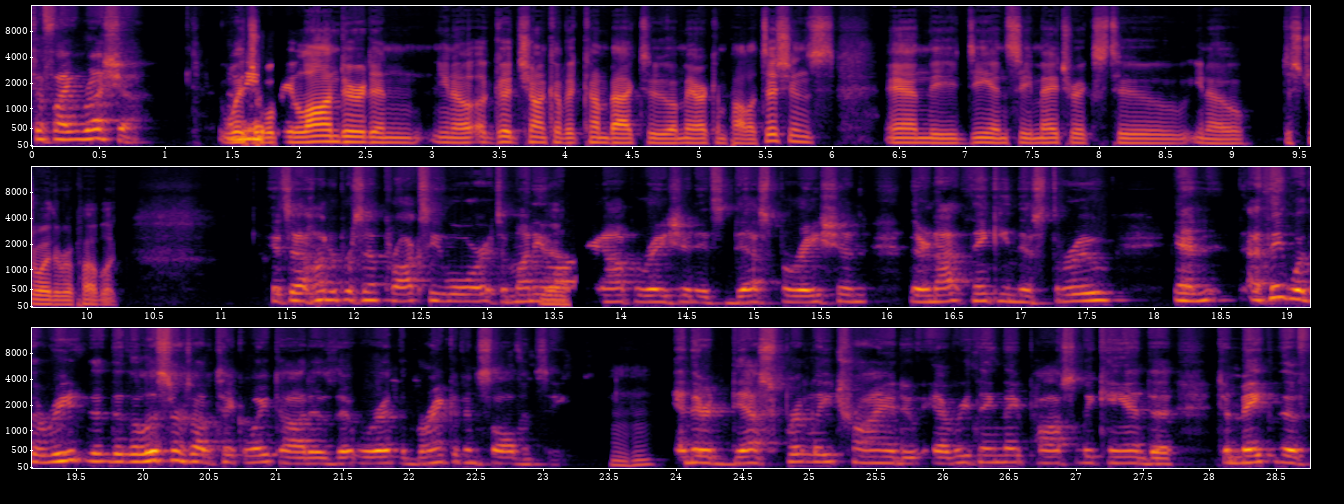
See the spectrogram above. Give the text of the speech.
to fight Russia. which mean- will be laundered and you know a good chunk of it come back to American politicians and the DNC matrix to you know destroy the republic. It's a hundred percent proxy war. It's a money Yeah. laundering operation. It's desperation. They're not thinking this through. And I think what the, re- the, the listeners ought to take away, Todd, is that we're at the brink of insolvency, hmm and they're desperately trying to do everything they possibly can to to make the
